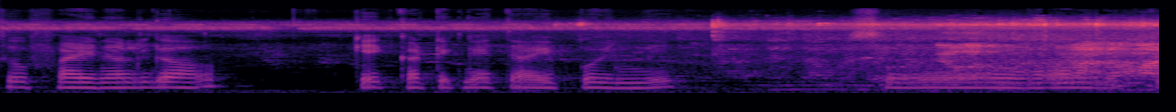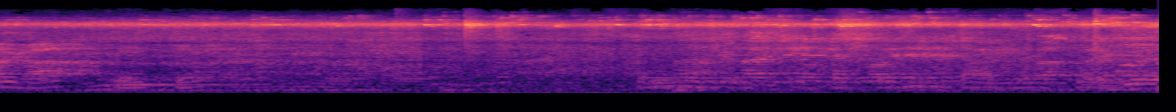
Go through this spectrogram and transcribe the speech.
సో ఫైనల్గా కేక్ కటింగ్ అయితే అయిపోయింది. సో కేక్ ఏయ్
